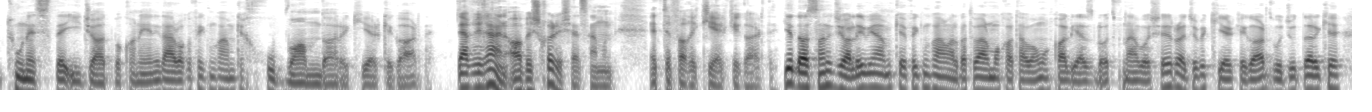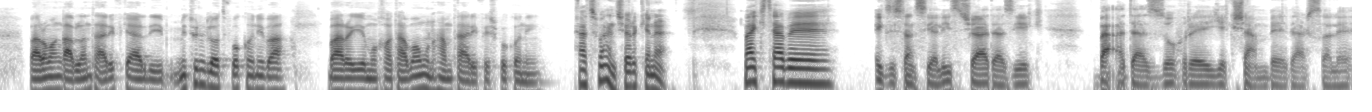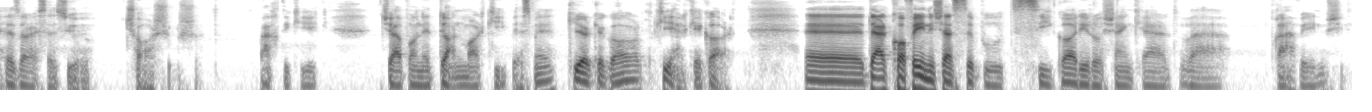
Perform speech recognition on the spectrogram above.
تونسته ایجاد بکنه. یعنی در واقع فکر می‌کنم که خوب وام داره کیرکگارده. دقیقا آبشخورش از همون اتفاق کیرکگارده. یه داستان جالبی هم که فکر می‌کنم البته بر مخاطبامون خالی از لطف نباشه راجع به کیرکگارد وجود داره که برای من قبلا تعریف کردی. می‌تونی لطف بکنی و برای مخاطبامون هم تعریفش بکنی؟ حتما چرا که نه. مکتب اگزیستانسیالیست شاید از یک بعد از ظهر یک شنبه در سال 1834 شروع شد. وقتی که یک جوان دانمارکی به اسم کیرکگارد. کیرکگارد. در کافه نشسته بود سیگاری روشن کرد و قهوه نوشید.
